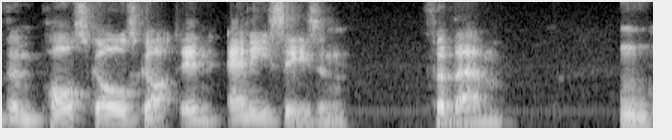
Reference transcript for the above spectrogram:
than Paul Scholes got in any season for them. Mm.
